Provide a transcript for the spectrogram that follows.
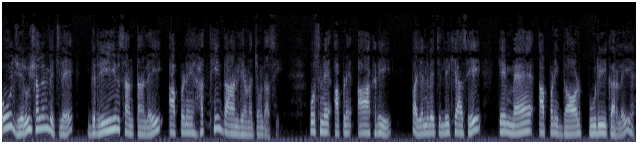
ਉਹ ਯਰੂਸ਼ਲਮ ਵਿਚਲੇ ਗਰੀਬ ਸੰਤਾਂ ਲਈ ਆਪਣੇ ਹੱਥੀਂ ਦਾਨ ਲਿਆਉਣਾ ਚਾਹੁੰਦਾ ਸੀ। ਉਸ ਨੇ ਆਪਣੇ ਆਖਰੀ ਭਜਨ ਵਿੱਚ ਲਿਖਿਆ ਸੀ ਕਿ ਮੈਂ ਆਪਣੀ ਦੌੜ ਪੂਰੀ ਕਰ ਲਈ ਹੈ।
